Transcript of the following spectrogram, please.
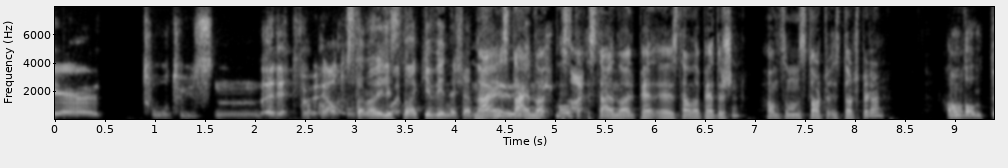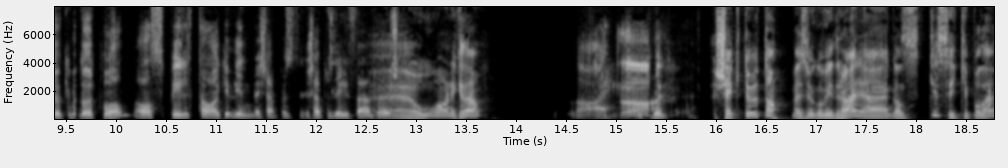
eh, 2000 Rett før ja, 2000. Steinar Lillesen har ikke vunnet Champions Nei, League. Steinar, Steinar, Pe eh, Steinar Pedersen. Han som start, startspilleren. Han vant jo ikke med Dortmund, han. Han har spilt, han har ikke vunnet Champions, Champions League. Steinar Pedersen. Eh, Jo, har han ikke det? Nei. Nei. Men, Sjekk det ut, da, mens vi går videre her. Jeg er ganske sikker på det.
